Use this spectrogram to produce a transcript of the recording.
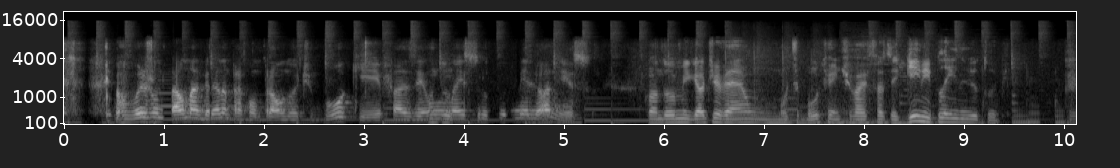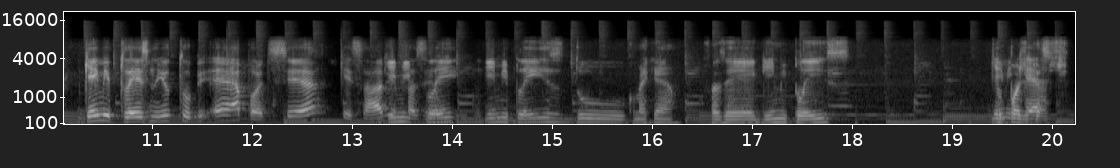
eu vou juntar uma grana para comprar um notebook e fazer uma estrutura melhor nisso. Quando o Miguel tiver um notebook, a gente vai fazer gameplay no YouTube. Gameplays no YouTube. É, pode ser. Quem sabe Gameplay, fazer... Gameplays do... Como é que é? Fazer gameplays do podcast.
